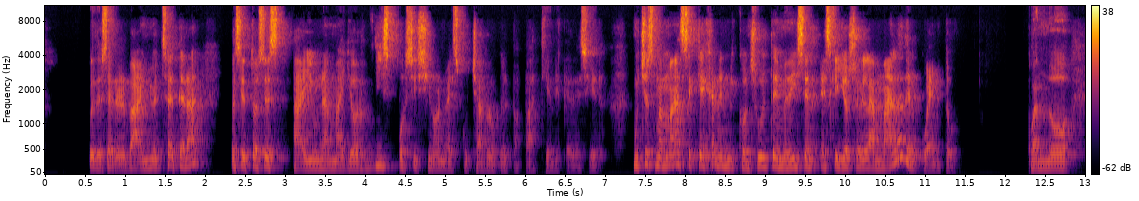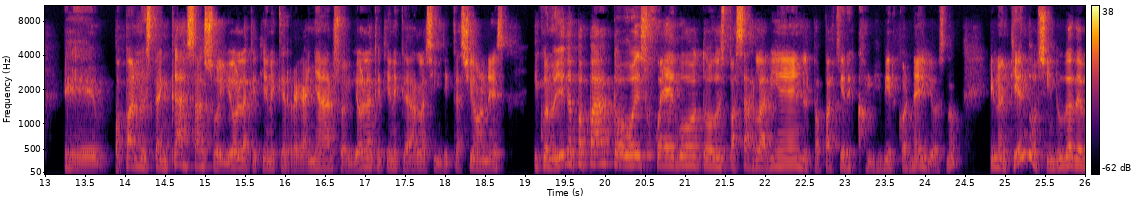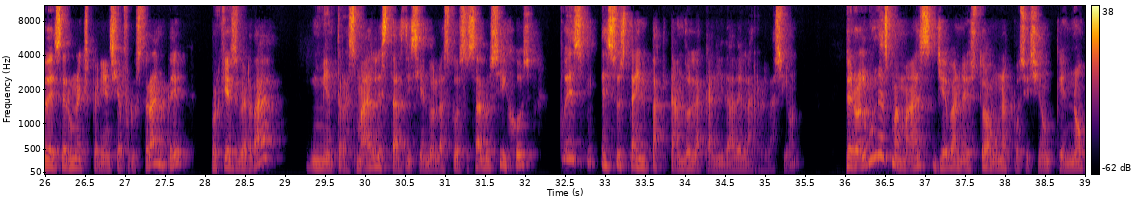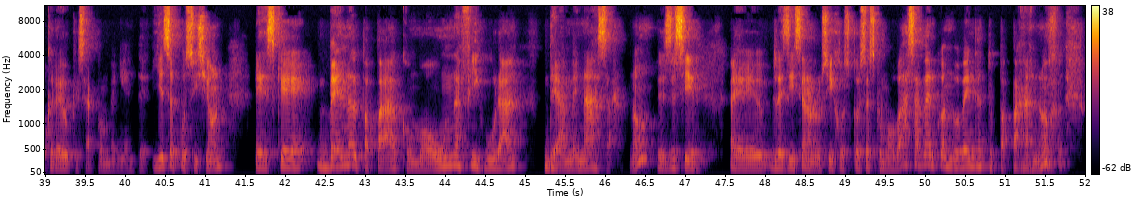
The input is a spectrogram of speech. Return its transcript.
puede ser el baño, etcétera, pues entonces hay una mayor disposición a escuchar lo que el papá tiene que decir. Muchas mamás se quejan en mi consulta y me dicen, es que yo soy la mala del cuento. Cuando eh, papá no está en casa, soy yo la que tiene que regañar, soy yo la que tiene que dar las indicaciones. Y cuando llega papá, todo es juego, todo es pasarla bien, el papá quiere convivir con ellos, ¿no? Y lo entiendo, sin duda debe de ser una experiencia frustrante, porque es verdad, mientras más le estás diciendo las cosas a los hijos, pues eso está impactando la calidad de la relación. Pero algunas mamás llevan esto a una posición que no creo que sea conveniente. Y esa posición es que ven al papá como una figura de amenaza, ¿no? Es decir, eh, les dicen a los hijos cosas como, vas a ver cuando venga tu papá, ¿no?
